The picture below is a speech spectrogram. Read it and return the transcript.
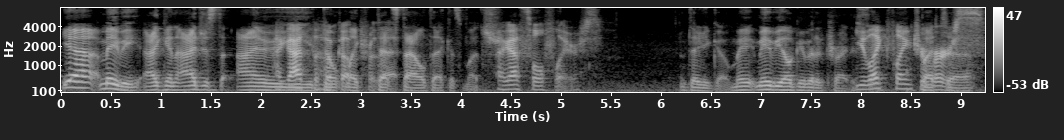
Yeah, maybe. I can. I just I, I got don't like for that. that. style deck as much. I got Soul Flayers. There you go. May, maybe I'll give it a try. To You see. like playing But, uh, Traverse.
